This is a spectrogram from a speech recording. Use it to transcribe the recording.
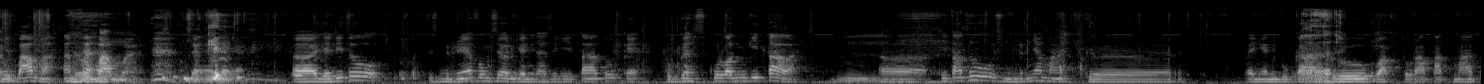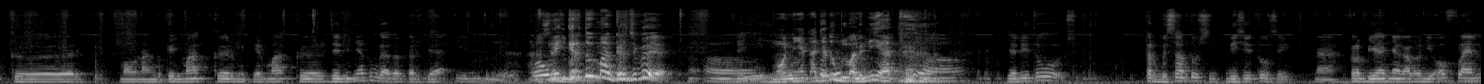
umpama Umpama. jangan jangan Eh, jadi tuh sebenarnya fungsi organisasi kita tuh kayak tugas kulon kita lah Hmm. Eh, kita tuh sebenarnya mager pengen buka grup waktu rapat mager mau nanggepin mager mikir mager jadinya tuh nggak kekerjain Mau Harusnya mikir gimana? tuh mager juga ya Heeh. Mau niat aja tuh belum ada niat. Iya. jadi tuh terbesar tuh di situ sih nah kelebihannya kalau di offline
